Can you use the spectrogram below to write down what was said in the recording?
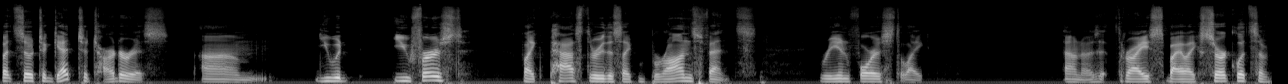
But so to get to Tartarus, um, you would you first like pass through this like bronze fence, reinforced like I don't know, is it thrice by like circlets of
